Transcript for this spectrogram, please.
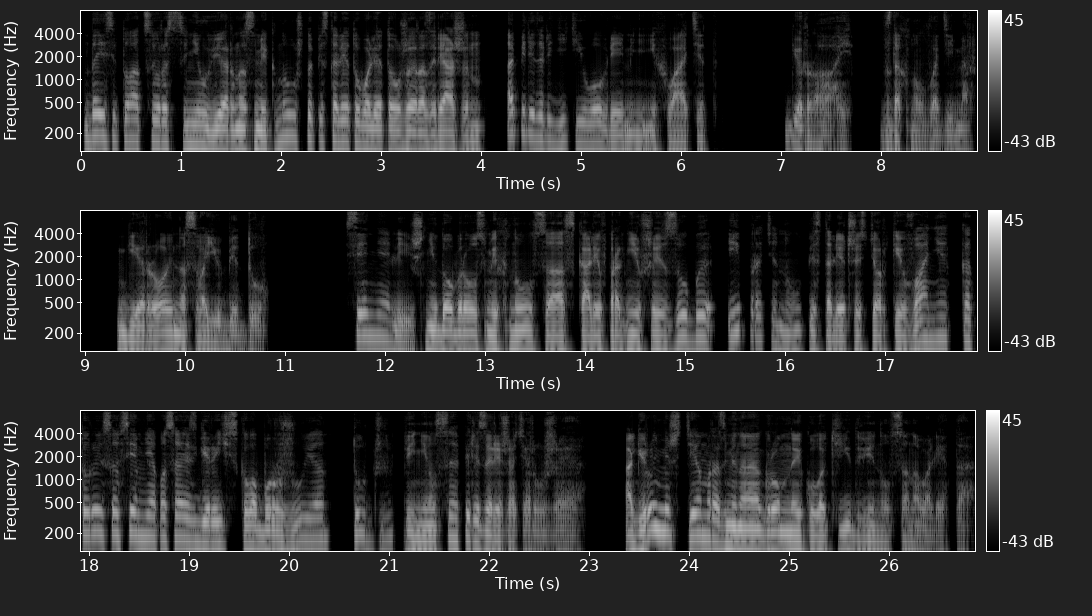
Да и ситуацию расценил верно, смекнул, что пистолет у Валета уже разряжен, а перезарядить его времени не хватит. «Герой», — вздохнул Владимир. «Герой на свою беду». Сеня лишь недобро усмехнулся, оскалив прогнившие зубы, и протянул пистолет шестерки Ване, который, совсем не опасаясь героического буржуя, тут же принялся перезаряжать оружие. А герой меж тем, разминая огромные кулаки, двинулся на Валета.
